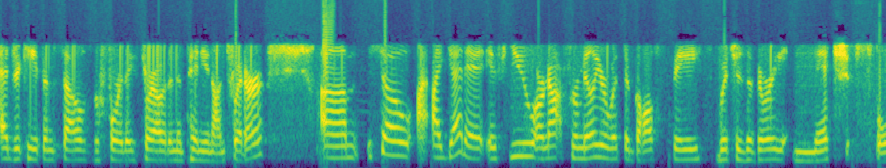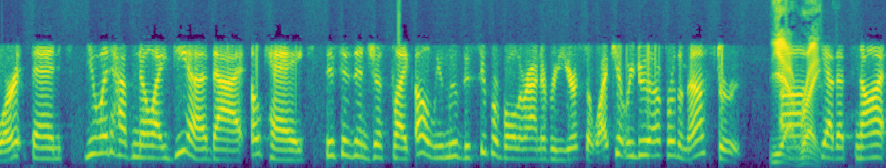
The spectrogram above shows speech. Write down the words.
educate themselves before they throw out an opinion on Twitter. Um, so I, I get it. If you are not familiar with the golf space, which is a very niche sport, then you would have no idea that, okay, this isn't just like, oh, we move the Super Bowl around every year, so why can't we do that for the Masters? Yeah, Um, right. Yeah, that's not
